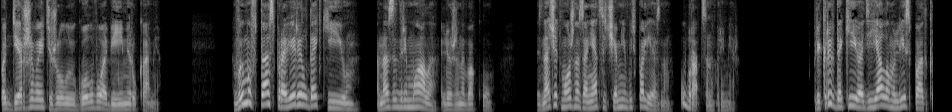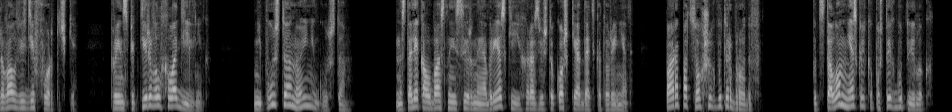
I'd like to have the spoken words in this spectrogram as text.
поддерживая тяжелую голову обеими руками. Вымыв таз, проверил Дакию. Она задремала, лежа на боку. Значит, можно заняться чем-нибудь полезным. Убраться, например. Прикрыв Дакию одеялом, Лис пооткрывал везде форточки. Проинспектировал холодильник. Не пусто, но и не густо. На столе колбасные и сырные обрезки, их разве что кошки отдать, которой нет. Пара подсохших бутербродов. Под столом несколько пустых бутылок.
